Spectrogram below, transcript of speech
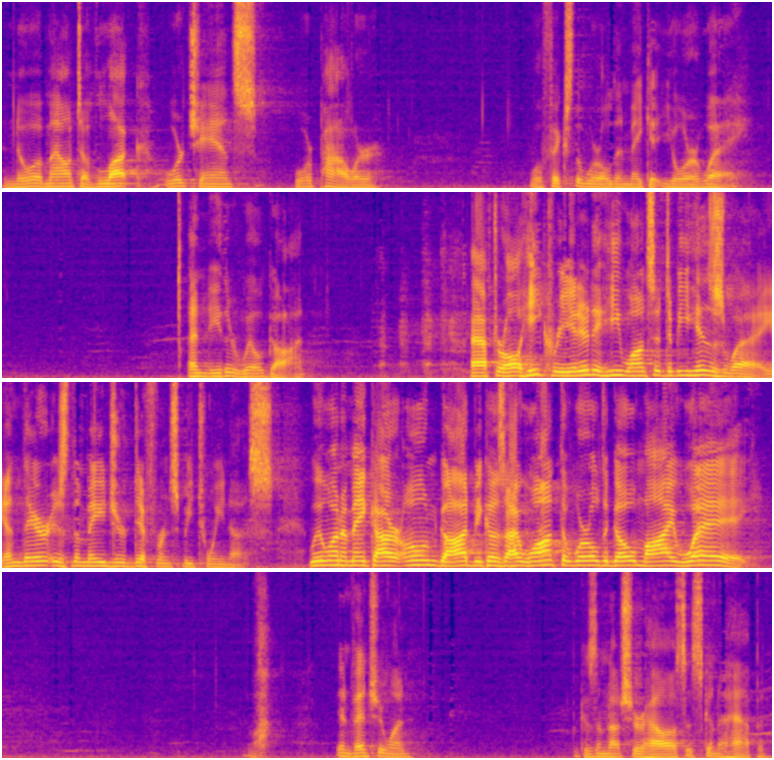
No amount of luck or chance or power will fix the world and make it your way. And neither will God. After all, He created it, He wants it to be His way. And there is the major difference between us. We want to make our own God because I want the world to go my way. invent you one because I'm not sure how else it's going to happen.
